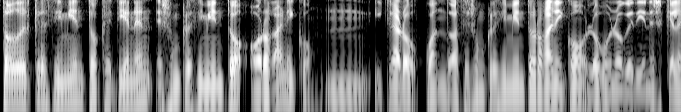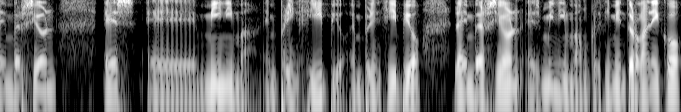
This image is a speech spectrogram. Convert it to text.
todo el crecimiento que tienen es un crecimiento orgánico. Mm, y claro, cuando haces un crecimiento orgánico, lo bueno que tienes es que la inversión es eh, mínima, en principio. En principio, la inversión es mínima. Un crecimiento orgánico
